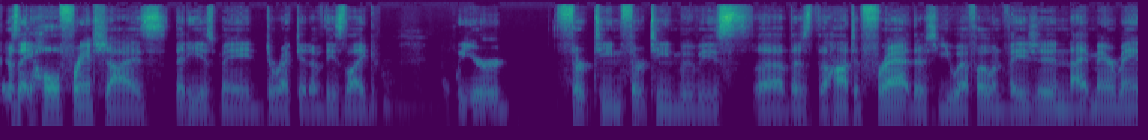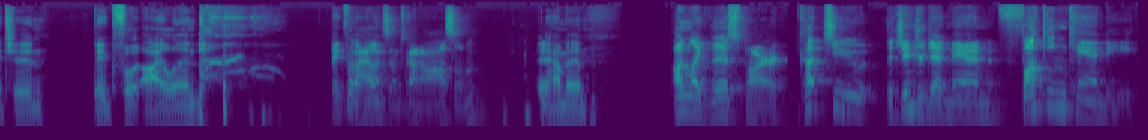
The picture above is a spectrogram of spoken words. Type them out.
there's a whole franchise that he has made directed of these like weird 13 13 movies. Uh there's the Haunted Frat, there's UFO Invasion, Nightmare Mansion, Bigfoot Island. Bigfoot Island sounds kind of awesome. yeah, I'm in. Unlike this part, cut to the ginger dead man fucking candy.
